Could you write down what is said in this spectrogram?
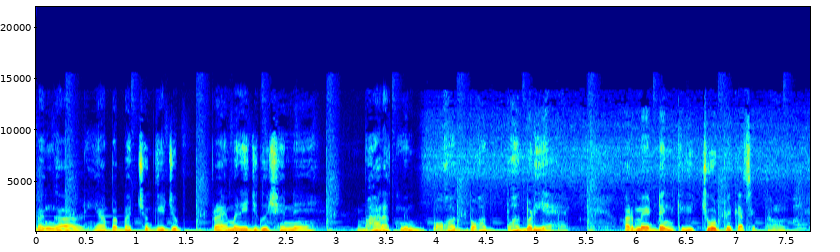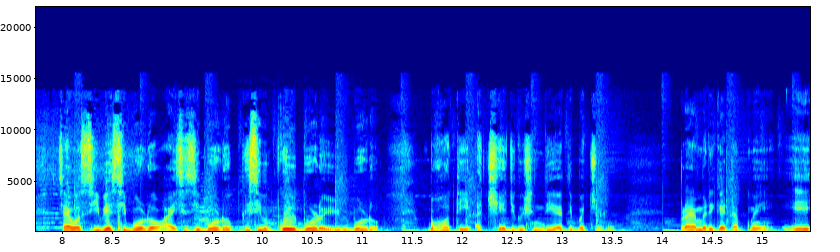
बंगाल, यहाँ पर बच्चों की जो प्राइमरी एजुकेशन है, भारत में बहुत बहुत बहुत बढ़िया है। और मैं डंके की चोट पे कह सकता हूँ। चाहे वो C B S E board हो आई सी सी बोर्ड हो, किसी भी, कोई बोर्ड हो, ये भी बोर्ड हो, बहुत ही अच्छी एजुकेशन दी जाती है बच्चों को। प्राइमरी गेटअप में ए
